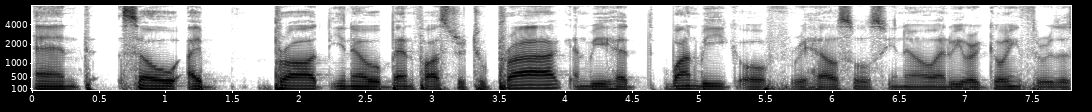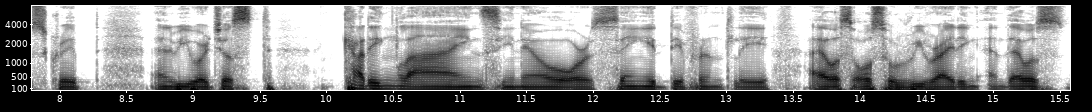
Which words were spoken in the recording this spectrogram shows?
and so I brought you know Ben Foster to Prague and we had one week of rehearsals you know and we were going through the script and we were just cutting lines, you know, or saying it differently. I was also rewriting, and that was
